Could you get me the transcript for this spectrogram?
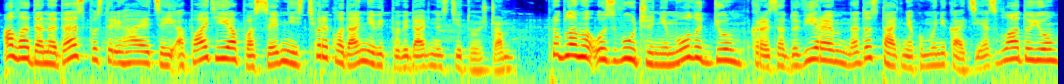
Але де-не-де спостерігається й апатія, пасивність, перекладання відповідальності тощо. Проблеми озвучені молоддю, криза довіри, недостатня комунікація з владою,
